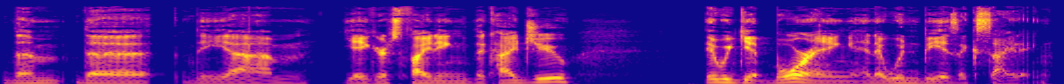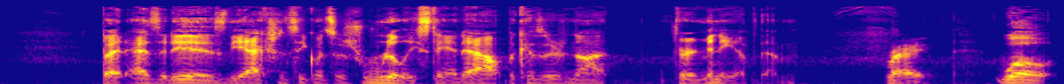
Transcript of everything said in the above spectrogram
the the the um, Jaegers fighting the kaiju, it would get boring and it wouldn't be as exciting. But as it is, the action sequences really stand out because there's not very many of them. Right. Well,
